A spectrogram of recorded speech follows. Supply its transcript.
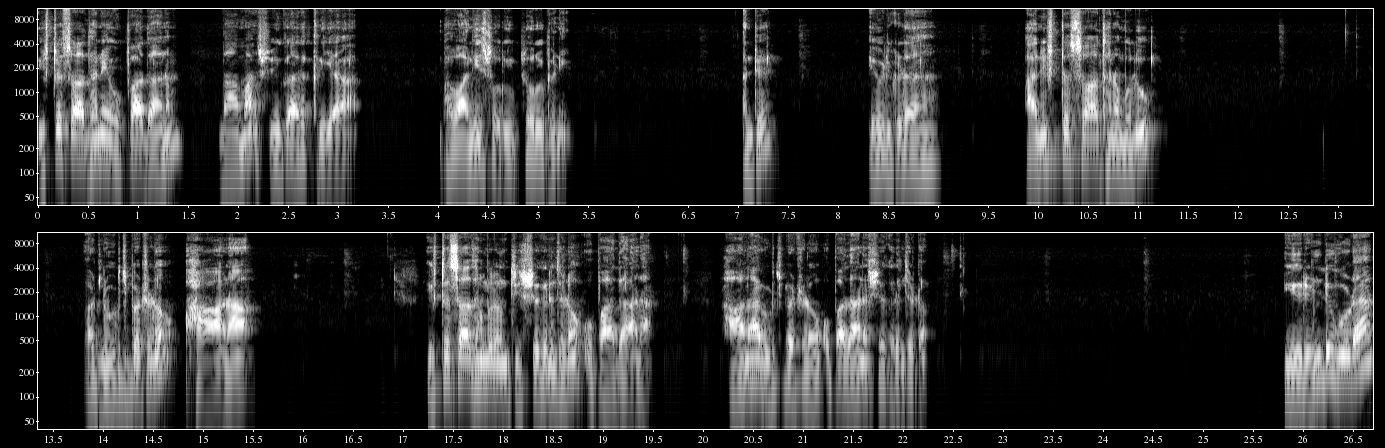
ఇష్ట సాధనే ఉపాదానం నామ స్వీకార క్రియ భవానీ స్వరూ స్వరూపిణి. అంటే ఏమిటి ఇక్కడ అనిష్ట సాధనములు వాటిని విడిచిపెట్టడం హాన. ఇష్ట సాధనములను స్వీకరించడం ఉపాదాన. హానా విడిచిపెట్టడం ఉపాదాన స్వీకరించడం. ఈ రెండు కూడా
